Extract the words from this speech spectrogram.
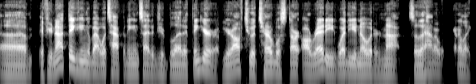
Um, if you're not thinking about what's happening inside of your blood, I think you're you're off to a terrible start already, whether you know it or not. So that's why we're kind of like,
